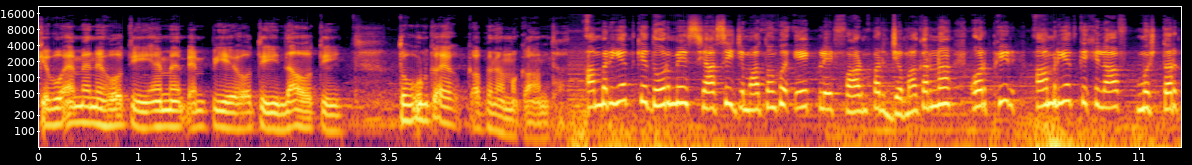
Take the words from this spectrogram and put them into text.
कि वो एम एन ए होती एम एम पी ए होती, ना होती। तो उनका एक अपना मकाम था। अमरीत के दौर में सियासी जमातों को एक प्लेटफार्म पर जमा करना और फिर अमरीत के खिलाफ मुश्तर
